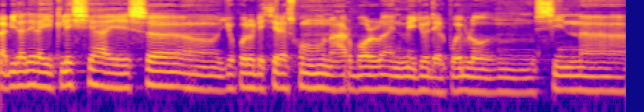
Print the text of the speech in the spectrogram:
La vida de la iglesia es, eh, yo puedo decir, es como un árbol en medio del pueblo, mm, sin, eh,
